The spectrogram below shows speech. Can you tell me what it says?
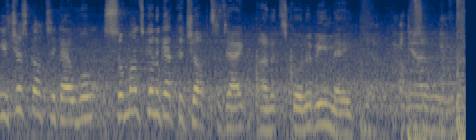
You've just got to go, well, someone's going to get the job today, and it's going to be me. Yeah, absolutely. You know?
